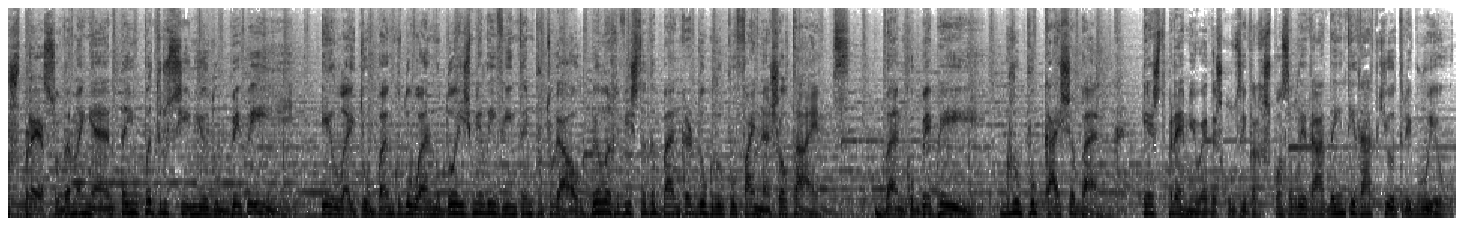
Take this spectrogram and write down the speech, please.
Expresso da Manhã tem o patrocínio do BPI, eleito o Banco do Ano 2020 em Portugal pela revista The Banker do Grupo Financial Times. Banco BPI, Grupo CaixaBank. Este prémio é da exclusiva responsabilidade da entidade que o atribuiu.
